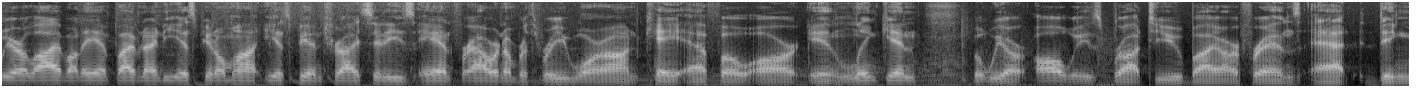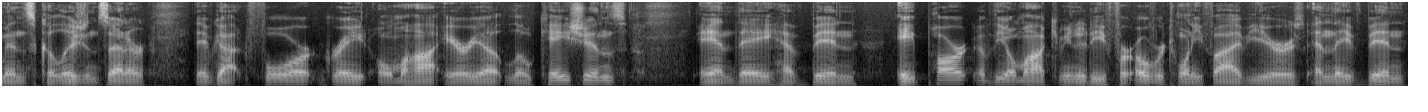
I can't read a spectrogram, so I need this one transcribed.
We are live on AM 590 ESPN Omaha, ESPN Tri Cities, and for hour number three, we're on KFOR in Lincoln. But we are always brought to you by our friends at Dingman's Collision Center. They've got four great Omaha area locations, and they have been a part of the Omaha community for over 25 years, and they've been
